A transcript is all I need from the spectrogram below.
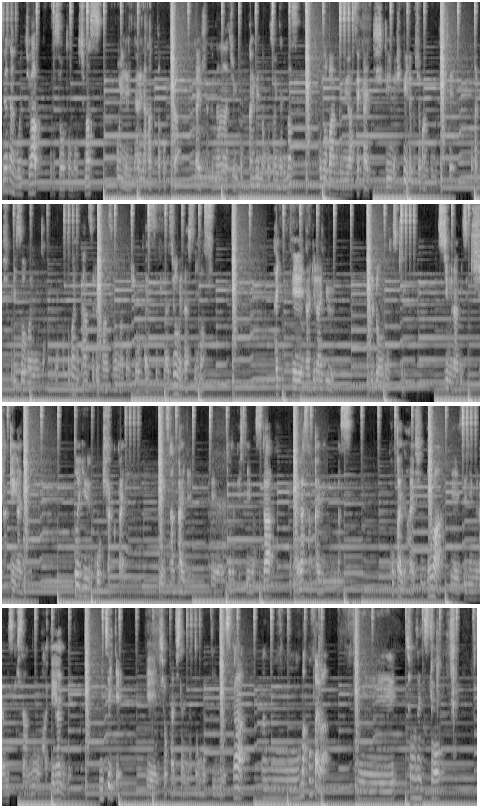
皆さんこんにちは、堀総と申します。本屋になれなかった僕が第176回目の放送になります。この番組は世界知識の低い読書番組として、私、堀総が読んだ本や言葉に関する感想などを紹介するラジオを目指しています。はい、えー、なぎらゆう、流浪の月、辻村瑞希、派遣アニメというこう企画会、全3回で、えーお届けしていますが、今回が3回目になります。今回の配信では、えー、辻村瑞希さんの派遣アニメについて、えー紹介したいなと思っているんですが、あのーまあ、今回は、えー小説と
